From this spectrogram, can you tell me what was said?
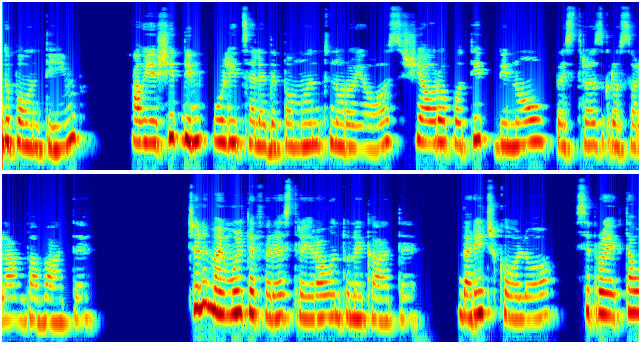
După un timp, au ieșit din ulițele de pământ noroios și au ropotit din nou pe străzi grosolan pavate. Cele mai multe ferestre erau întunecate, dar aici colo se proiectau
